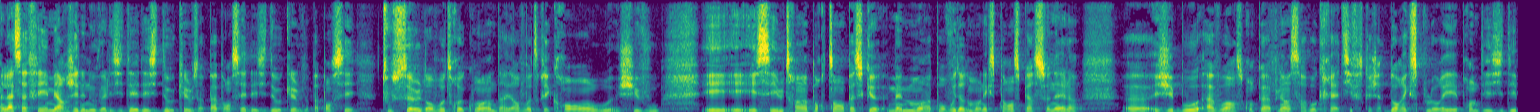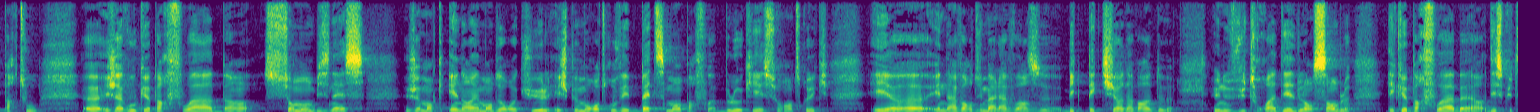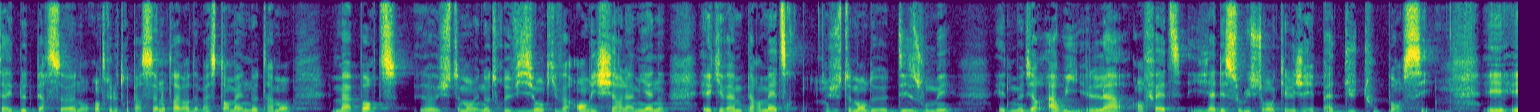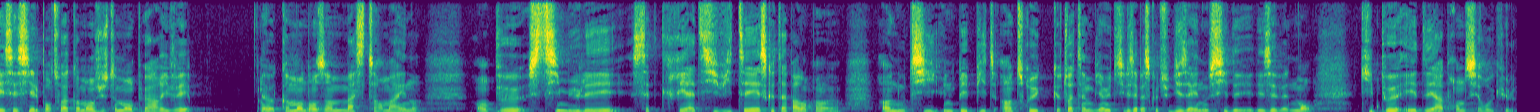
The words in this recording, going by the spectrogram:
Là, ça fait émerger des nouvelles idées, des idées auxquelles vous n'avez pas pensé, des idées auxquelles vous n'avez pas pensé tout seul dans votre coin, derrière votre écran ou euh, chez vous. Et, c'est ultra important parce que même moi, pour vous dire de mon expérience personnelle, euh, j'ai beau avoir ce qu'on peut appeler un cerveau créatif, parce que j'adore explorer et prendre des idées partout. Euh, j'avoue que parfois, ben, sur mon business, je manque énormément de recul et je peux me retrouver bêtement parfois bloqué sur un truc et, euh, et n'avoir du mal à voir the big picture, d'avoir une vue 3D de l'ensemble et que parfois bah, discuter avec d'autres personnes, rencontrer d'autres personnes au travers de mastermind notamment, m'apporte euh, justement une autre vision qui va enrichir la mienne et qui va me permettre justement de dézoomer et de me dire ah oui là en fait il y a des solutions auxquelles j'avais pas du tout pensé. Et, et Cécile pour toi comment justement on peut arriver euh, comment dans un mastermind on peut stimuler cette créativité? Est-ce que tu as par exemple un, outil, une pépite, un truc que toi tu aimes bien utiliser parce que tu designes aussi des, événements qui peut aider à prendre ces reculs?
